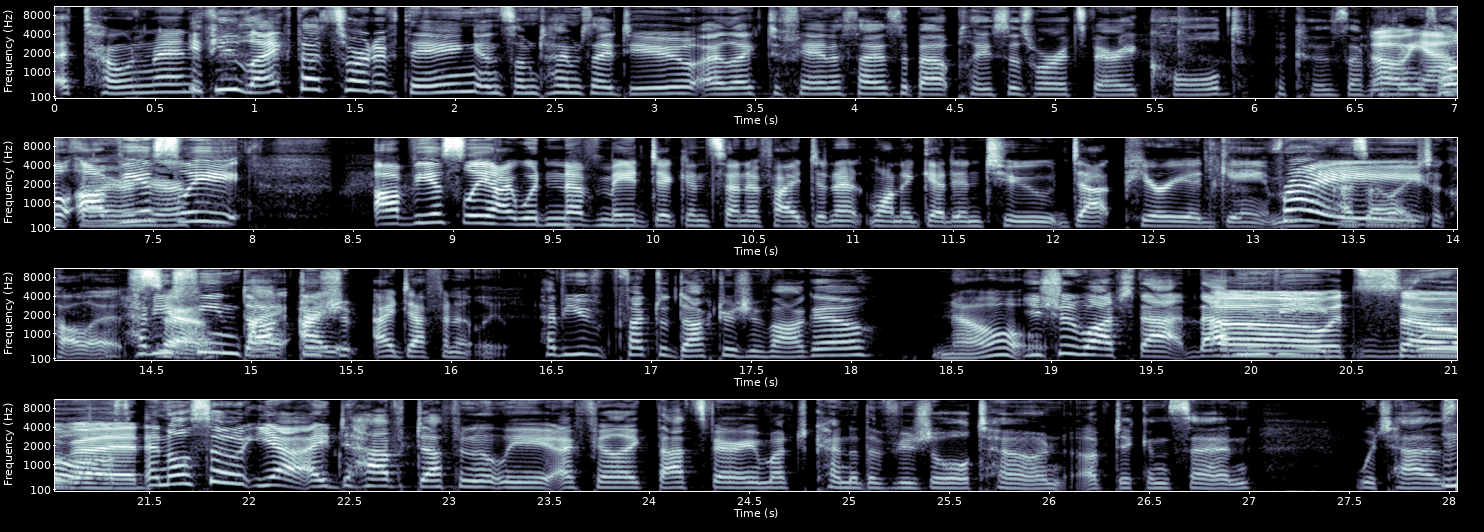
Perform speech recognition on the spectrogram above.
Atonement. if you like that sort of thing, and sometimes I do, I like to fantasize about places where it's very cold because everything's yeah. on Well, fire here. obviously, obviously, I wouldn't have made Dickinson if I didn't want to get into that period game, right. as I like to call it. Have you So seen I- Dr. I, J- I definitely Have you fucked with Doctor Zhivago? No. You should watch that. That movie. Oh, movie. it's so rules. good. And also, yeah, I have definitely. I feel like that's very much kind of the visual tone of Dickinson, which has the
